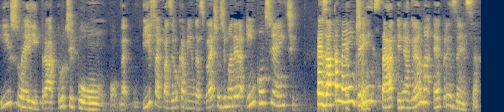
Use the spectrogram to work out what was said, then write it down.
isso é ir para o tipo 1, né? isso é fazer o caminho das flechas de maneira inconsciente. Exatamente. Estar, Enneagrama é presença.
